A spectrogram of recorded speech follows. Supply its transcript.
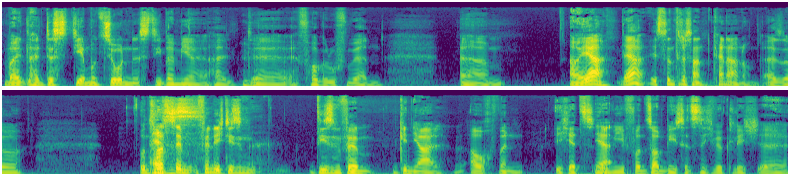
weil halt das die Emotionen ist, die bei mir halt mhm. äh, hervorgerufen werden. Ähm, aber ja, ja, ist interessant, keine Ahnung. Also und trotzdem finde ich diesen, diesen Film genial, auch wenn ich jetzt ja. irgendwie von Zombies jetzt nicht wirklich äh,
